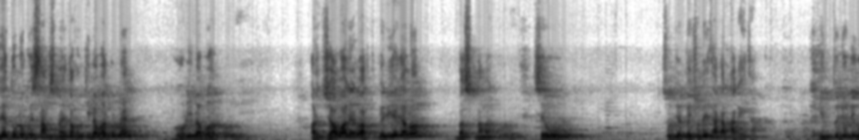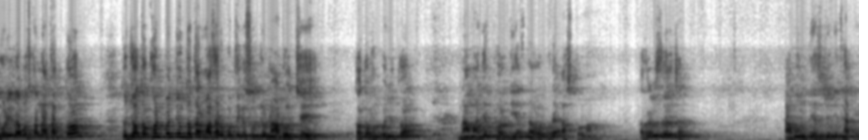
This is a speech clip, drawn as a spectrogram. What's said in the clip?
লেদুলুক ইসলামস নয় তখন কি ব্যবহার করবে? ঘড়ি ব্যবহার করবে। আর জওয়ালের ওয়াক্ত পেরিয়ে গেল, বাস নামাজ পড়বে। সে ও সূর্যের পেছনেই থাক আর আগেই থাক। কিন্তু যদি ঘড়ির ব্যবস্থা না থাকতো, তো যতক্ষণ পর্যন্ত তার মাথার উপর থেকে সূর্য না ঢলছে, ততক্ষণ পর্যন্ত নামাজের ফরজিয়াতটা ওর উপরে আসতো না। কথাটা বুঝতে পেরেছেন? এমন দেশ যদি থাকে,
